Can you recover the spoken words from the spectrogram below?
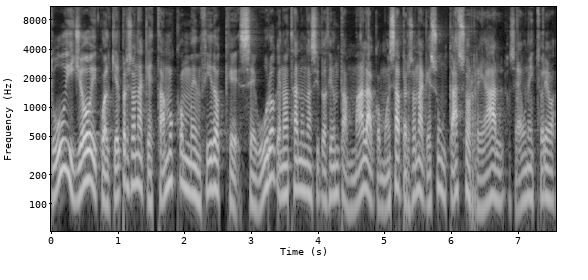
tú y yo y cualquier persona que estamos convencidos que seguro que no está en una situación tan mala como esa persona, que es un caso real, o sea, una historia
